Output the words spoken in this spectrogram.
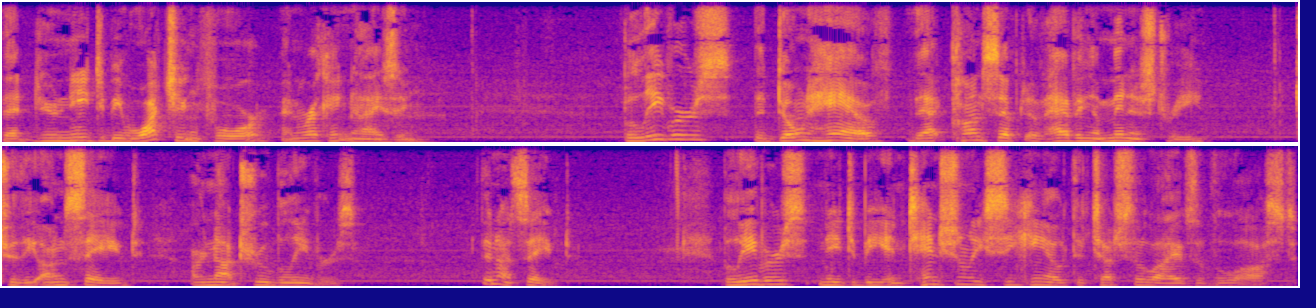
that you need to be watching for and recognizing. Believers that don't have that concept of having a ministry to the unsaved are not true believers. They're not saved. Believers need to be intentionally seeking out to touch the lives of the lost.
